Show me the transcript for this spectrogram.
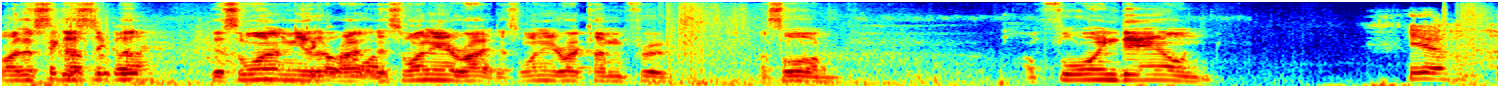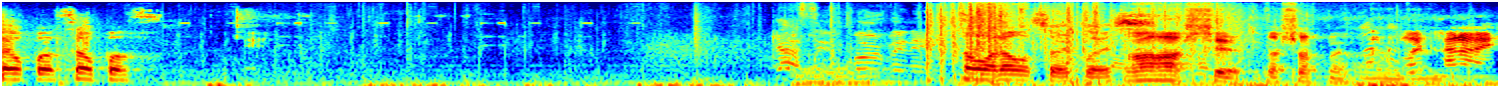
Oh, this, Pick this, up the this, guy. this one on your Pick right. one. This one on your right. This one on your right coming through. I saw him. I'm flowing down. Yeah, help us, help us. Gas is moving in. Oh, that was so close. Ah shit, that shot my arm Why can't I?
